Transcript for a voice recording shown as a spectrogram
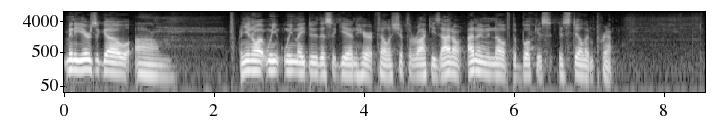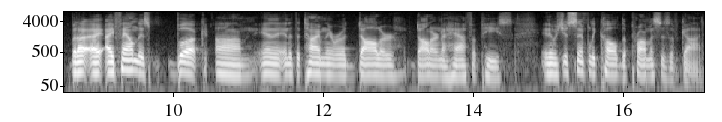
Many years ago, um, and you know what, we, we may do this again here at Fellowship the Rockies. I don't, I don't even know if the book is, is still in print. But I, I found this book, um, and, and, at the time they were a dollar, dollar and a half a piece, and it was just simply called The Promises of God.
